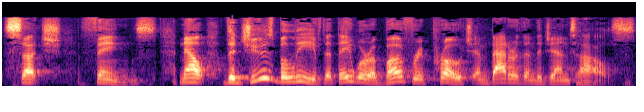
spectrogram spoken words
such things. Now, the Jews believed that they were above reproach and better than the Gentiles.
